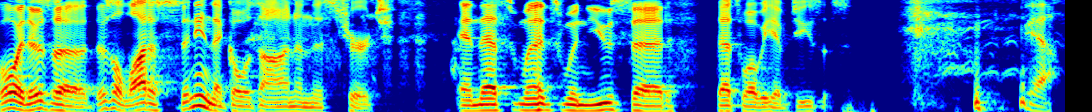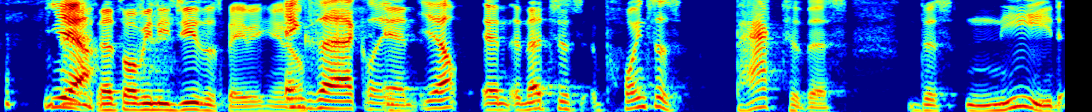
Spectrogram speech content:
boy, there's a, there's a lot of sinning that goes on in this church. And that's when, that's when you said, that's why we have Jesus. yeah. Yeah. that's why we need Jesus, baby. You know? Exactly. And, yep. and, and that just points us back to this, this need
